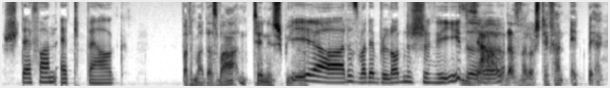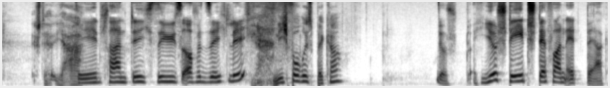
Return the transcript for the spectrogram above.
Stefan Edberg. Warte mal, das war ein Tennisspieler. Ja, das war der blonde Schwede. Ja, aber das war doch Stefan Edberg. Ste- Ja. Den fand ich süß offensichtlich. Nicht Boris Becker? Ja, hier steht Stefan Edberg.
